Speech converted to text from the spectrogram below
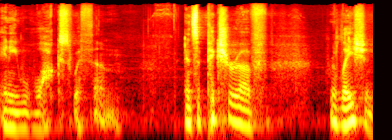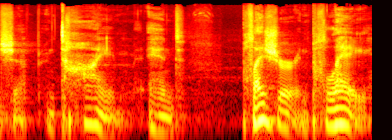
and he walks with them. And it's a picture of relationship and time and pleasure and play.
